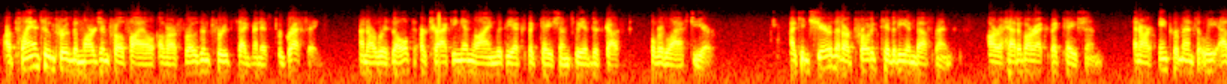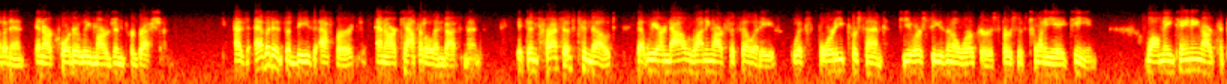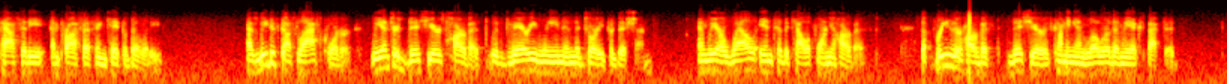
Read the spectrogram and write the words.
Our plan to improve the margin profile of our frozen fruit segment is progressing, and our results are tracking in line with the expectations we have discussed over the last year. I can share that our productivity investments are ahead of our expectations and are incrementally evident in our quarterly margin progression. As evidence of these efforts and our capital investments, it's impressive to note that we are now running our facilities with 40% fewer seasonal workers versus 2018 while maintaining our capacity and processing capabilities. As we discussed last quarter, we entered this year's harvest with very lean inventory position, and we are well into the California harvest. The freezer harvest this year is coming in lower than we expected.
